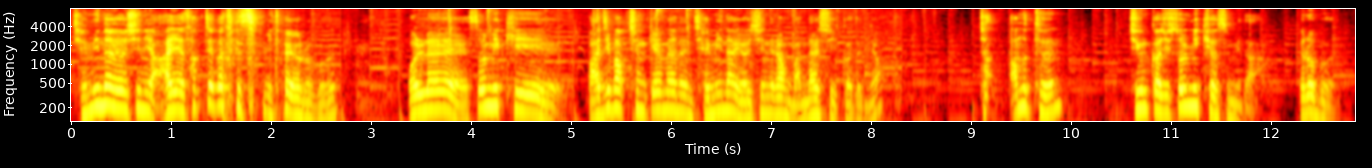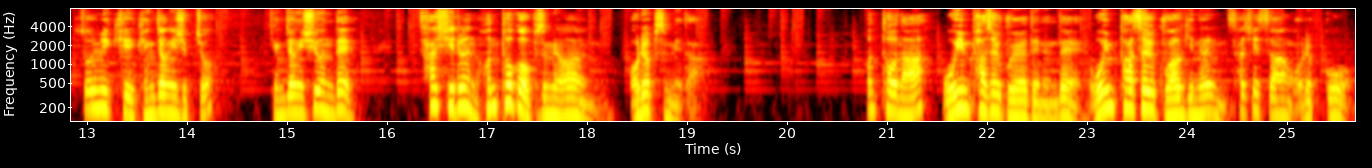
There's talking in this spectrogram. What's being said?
재미나 여신이 아예 삭제가 됐습니다, 여러분. 원래 솔미키 마지막 층 깨면은 재미나 여신이랑 만날 수 있거든요. 자, 아무튼 지금까지 솔미키였습니다. 여러분, 솔미키 굉장히 쉽죠? 굉장히 쉬운데 사실은 헌터가 없으면 어렵습니다. 헌터나 5인팟을 구해야 되는데 5인팟을 구하기는 사실상 어렵고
